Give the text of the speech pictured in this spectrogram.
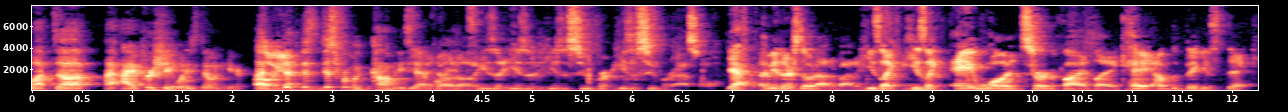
But uh, I, I appreciate what he's doing here. Oh, I- yeah. just, just from a comedy Yeah, standpoint. no, no, he's a he's a he's a super he's a super asshole. Yeah, I mean, there's no doubt about it. He's like he's like a one certified. Like, hey, I'm the biggest dick.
